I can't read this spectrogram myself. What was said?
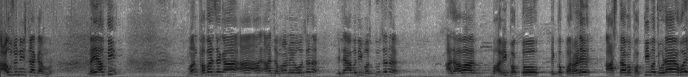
આવું છું ને ઇન્સ્ટાગ્રામમાં નહીં આવતી? મને ખબર છે કે આ આ જમાનો એવો છે ને, એટલે આ બધી વસ્તુ છે ને, આજે આવા ભાવિક ભક્તો એક તો પરાણે આસ્થામાં, ભક્તિમાં જોડાયા હોય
